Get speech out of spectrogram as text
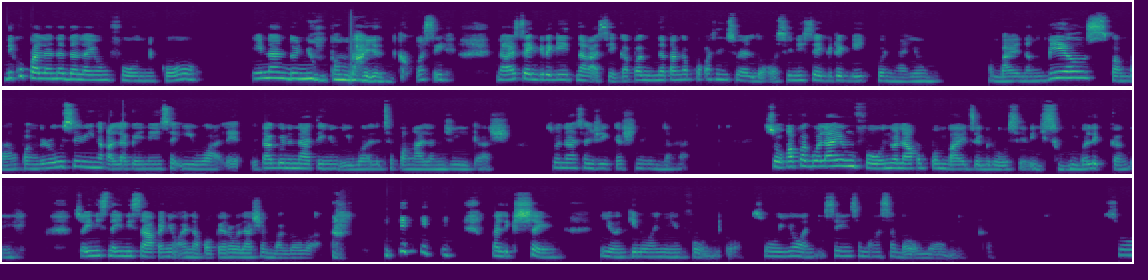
Hindi ko pala nadala yung phone ko. Eh, nandun yung pambayad ko kasi nakasegregate na kasi. Kapag natanggap ko kasi yung sweldo ko, sinisegregate ko na yung pambayad ng bills, pang, pang grocery, nakalagay na yun sa e-wallet. Itago na natin yung e-wallet sa pangalang Gcash. So, nasa Gcash na yung lahat. So, kapag wala yung phone, wala akong pambayad sa grocery. So, balik kami. So, inis na inis sa akin yung anak ko, pero wala siyang magawa. balik siya eh. Yun, kinuha niya yung phone ko. So, yun. Isa yun sa mga sabaw moment. So,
